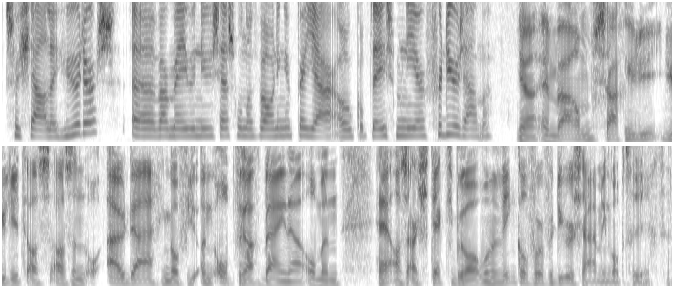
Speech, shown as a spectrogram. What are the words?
sociale huurders. waarmee we nu 600 woningen per jaar ook op deze manier verduurzamen. Ja, en waarom zagen jullie, jullie het als, als een uitdaging of een opdracht bijna om een, hè, als architectenbureau, om een winkel voor verduurzaming op te richten?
